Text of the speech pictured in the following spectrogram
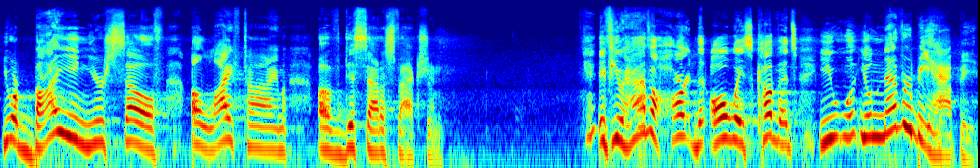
you are buying yourself a lifetime of dissatisfaction. If you have a heart that always covets, you will, you'll never be happy.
